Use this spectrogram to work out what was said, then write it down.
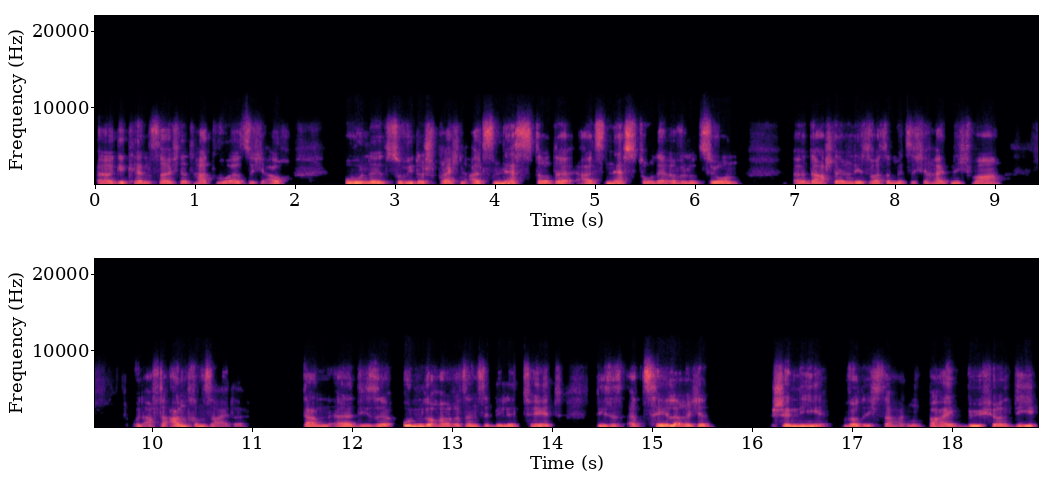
äh, gekennzeichnet hat, wo er sich auch ohne zu widersprechen als Nestor der, als Nestor der Revolution äh, darstellen ließ, was er mit Sicherheit nicht war. Und auf der anderen Seite dann äh, diese ungeheure Sensibilität, dieses erzählerische Genie, würde ich sagen, bei Büchern, die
